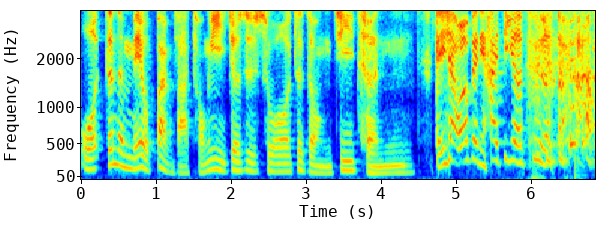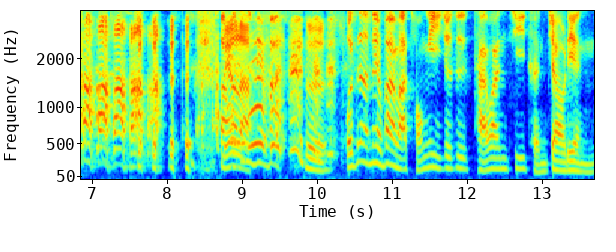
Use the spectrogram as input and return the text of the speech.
我真的没有办法同意，就是说这种基层，等一下我要被你害第二次了。没有啦，嗯，我真的没有办法同意，就是台湾基层教练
